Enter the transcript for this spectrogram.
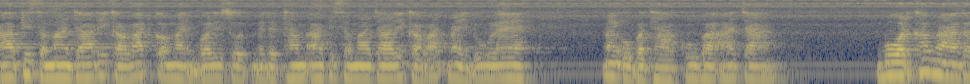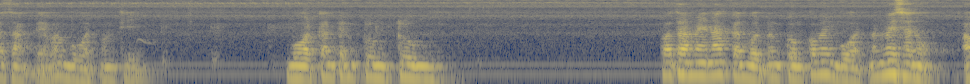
อาภิสมาจาริกวัดก็ไม่บริสุทธิ์ ไม่ได้ทำอาภิสมาจาริกวัดไม่ดูแล ไม่อุปถาครูบาอาจารย์ บวชเข้ามาก็สักแต่ว่าบวชบางที บวชกันเป็นกลุ่มกลุ่มเพราะถ้าไม่นัดกันบวชเป็นกลุ่มก็ไม่บวชมันไม่สนุก เอา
